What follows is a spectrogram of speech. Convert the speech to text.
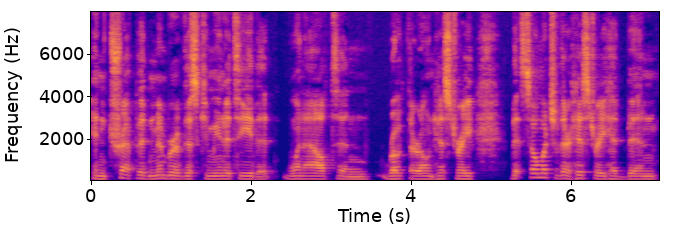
intrepid member of this community that went out and wrote their own history, that so much of their history had been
